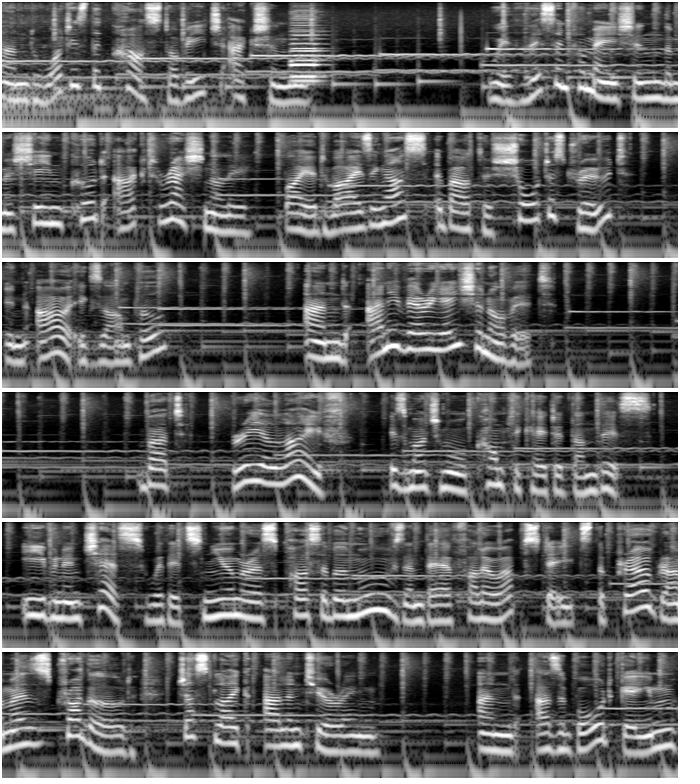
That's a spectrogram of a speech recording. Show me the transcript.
And what is the cost of each action? With this information, the machine could act rationally by advising us about the shortest route, in our example, and any variation of it. But real life is much more complicated than this. Even in chess, with its numerous possible moves and their follow-up states, the programmers struggled, just like Alan Turing. And as a board game,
